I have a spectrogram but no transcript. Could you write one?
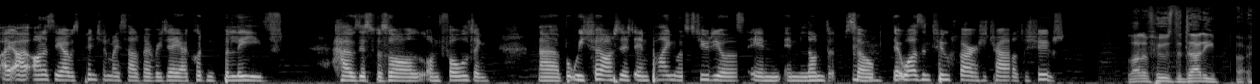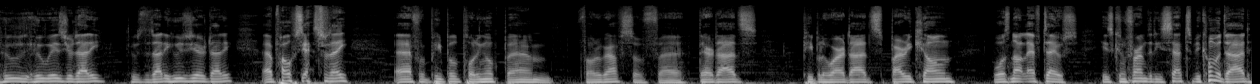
I, I, honestly, I was pinching myself every day. I couldn't believe how this was all unfolding. Uh, but we shot it in Pinewood Studios in, in London, so Mhm. it wasn't too far to travel to shoot. A lot of who's the daddy, uh, who who is your daddy, who's the daddy, who's your daddy. Uh, post yesterday uh, for people putting up um, photographs of uh, their dads, people who are dads. Barry Cohn was not left out. He's confirmed that he's set to become a dad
